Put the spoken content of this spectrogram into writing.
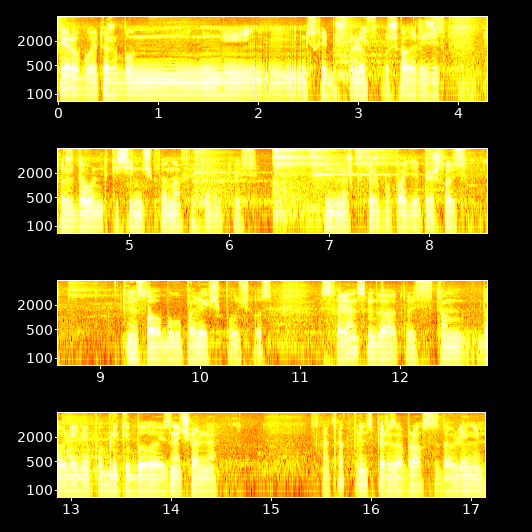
Первый бой тоже был не, не сказать, что легкий, потому что Алжир здесь тоже довольно-таки сильный чемпион Африки. То есть немножко тоже попадать пришлось. Ну, слава богу, полегче получилось. С итальянцем, да, то есть там давление публики было изначально. А так, в принципе, разобрался с давлением.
